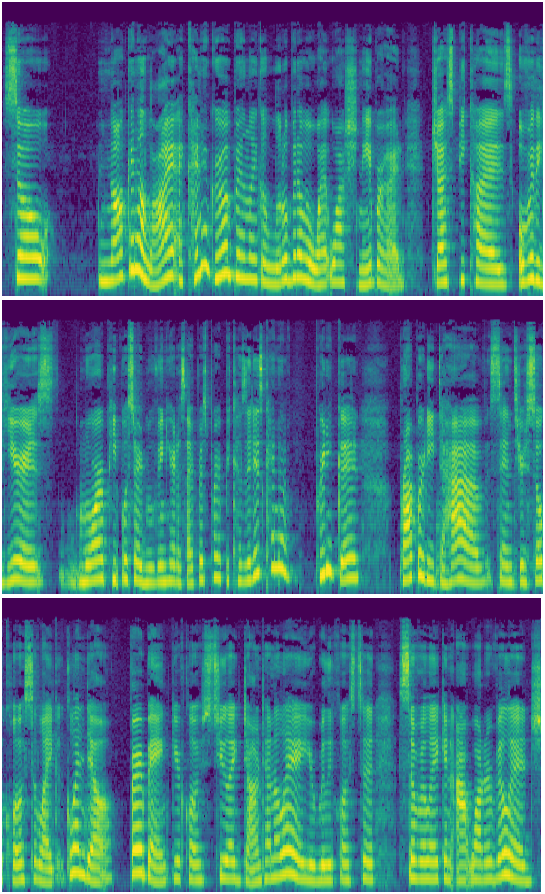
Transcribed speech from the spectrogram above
So not gonna lie, I kind of grew up in like a little bit of a whitewashed neighborhood just because over the years, more people started moving here to Cypress Park because it is kind of pretty good property to have since you're so close to like Glendale, Burbank, you're close to like downtown LA, you're really close to Silver Lake and Atwater Village.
